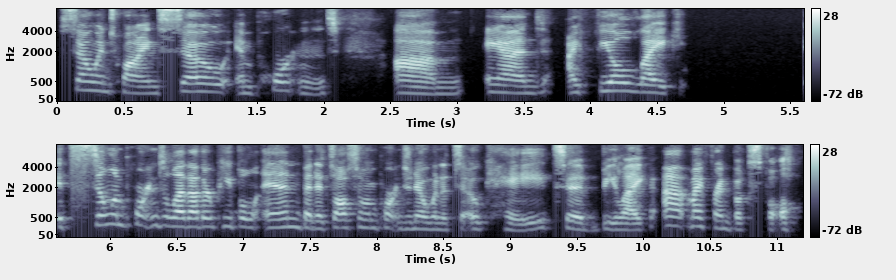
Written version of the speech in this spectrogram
so entwined so important um and i feel like it's still important to let other people in but it's also important to know when it's okay to be like ah, my friend book's full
